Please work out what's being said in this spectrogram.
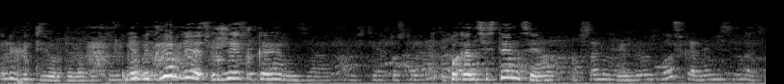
Любит твердое, Любит твердое, жидкое. По консистенции. Абсолютно. Берут ложкой, она не сливается.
